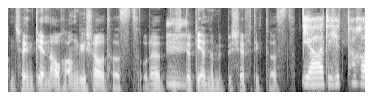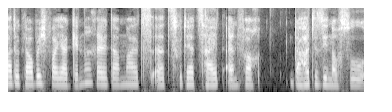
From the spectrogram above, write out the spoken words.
anscheinend gern auch angeschaut hast oder mhm. dich da gern damit beschäftigt hast. Ja, die Hitparade, glaube ich, war ja generell damals äh, zu der Zeit einfach da hatte sie noch so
